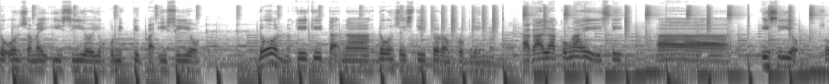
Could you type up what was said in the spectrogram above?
doon sa may ECU yung connected pa ECU doon nakikita na doon sa stator ang problema akala ko nga eh sti, uh, ECU so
